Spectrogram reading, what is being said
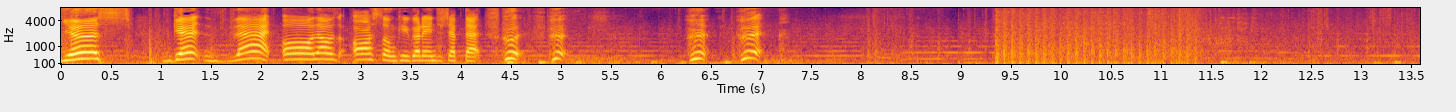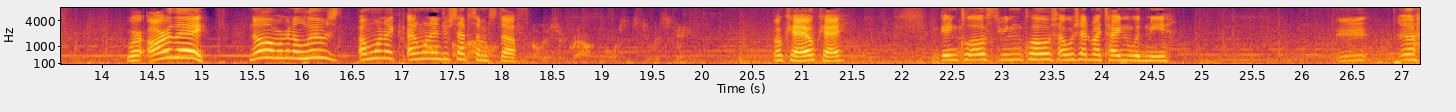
Yes! Get that! Oh, that was awesome. Okay, you gotta intercept that. Where are they? No, we're gonna lose. I wanna, I wanna intercept some stuff. Okay, okay. I'm getting close, getting close. I wish I had my Titan with me. Mm, ugh.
